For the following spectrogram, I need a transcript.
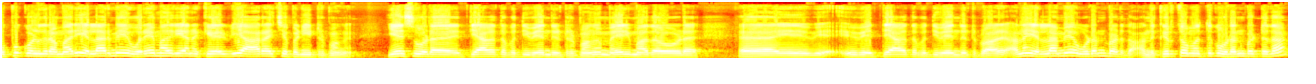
ஒப்புக்கொள்கிற மாதிரி எல்லாருமே ஒரே மாதிரியான கேள்வியை ஆராய்ச்சி பண்ணிகிட்டு இருப்பாங்க. இயேசுவோட தியாகத்தை பற்றி வேந்துகிட்டு இருப்பாங்க. மேரி மாதாவோட தியாகத்தை பற்றி வேந்துட்டுருப்பார் ஆனால் எல்லாமே உடன்பாடு தான். அந்த கிறிஸ்தவத்துக்கு உடன்பட்டு தான்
